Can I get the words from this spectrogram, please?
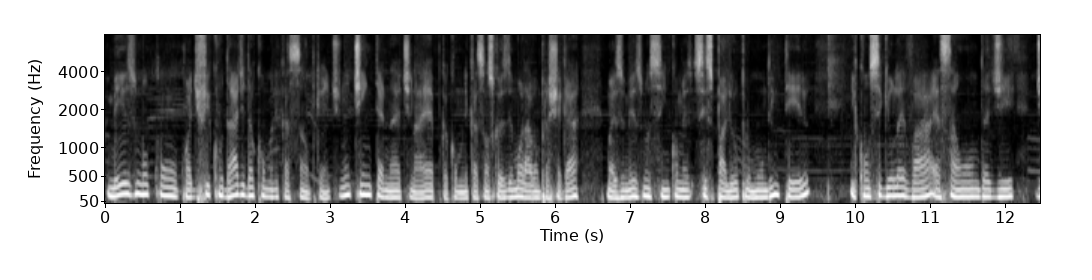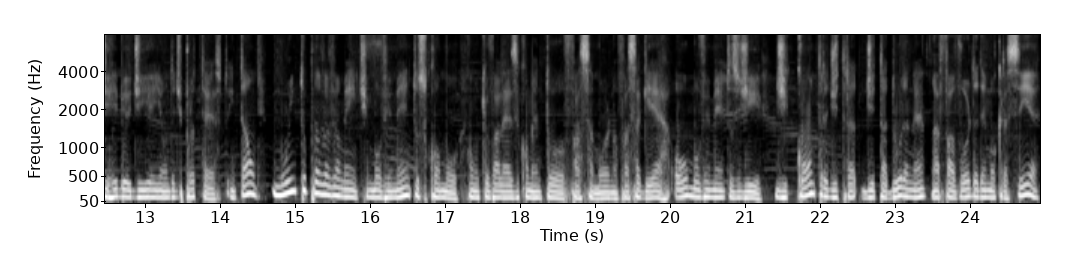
mesmo com, com a dificuldade da comunicação, porque a gente não tinha internet na época, a comunicação, as coisas demoravam para chegar, mas mesmo assim se espalhou para o mundo inteiro e conseguiu levar essa onda de de rebeldia e onda de protesto. Então, muito provavelmente, movimentos como, como que o Valese comentou, faça amor, não faça guerra, ou movimentos de, de contra-ditadura, né, a favor da democracia,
